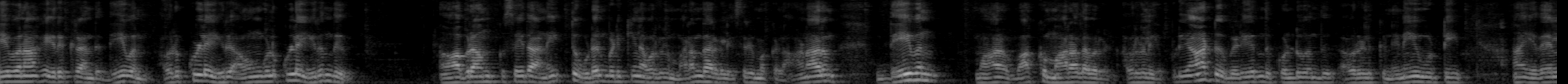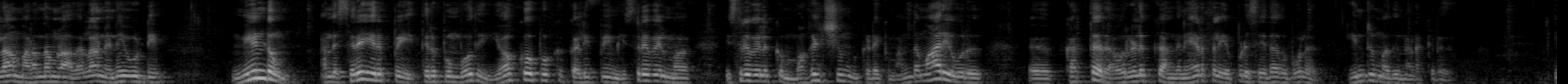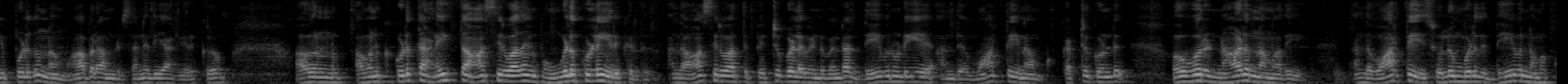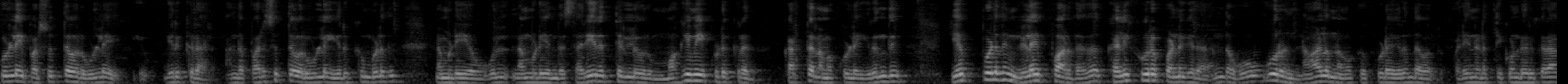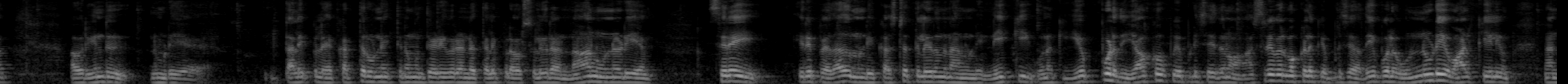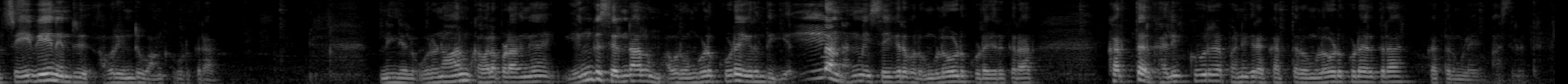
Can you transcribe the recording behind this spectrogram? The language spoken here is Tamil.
தேவனாக இருக்கிற அந்த தேவன் அவருக்குள்ளே இரு அவங்களுக்குள்ளே இருந்து ஆபிராமுக்கு செய்த அனைத்து உடன்படிக்கையும் அவர்கள் மறந்தார்கள் இஸ்ரேல் மக்கள். ஆனாலும் தேவன் மா வாக்கு மாறாதவர்கள். அவர்களை எப்படியாட்டு வெளியிருந்து கொண்டு வந்து அவர்களுக்கு நினைவூட்டி ஆ, எதையெல்லாம் மறந்தோம்னா அதெல்லாம் நினைவூட்டி. மீண்டும் அந்த சிறையிருப்பை திருப்பும்போது யாக்கோப்புக்கு கழிப்பையும் இஸ்ரேவேல் ம இஸ்ரேவேலுக்கு மகிழ்ச்சியும் கிடைக்கும். அந்த மாதிரி ஒரு கர்த்தர் அவர்களுக்கு அந்த நேரத்தில் எப்படி செய்தது போல இன்றும் அது நடக்கிறது. இப்பொழுதும் நாம் ஆபராமுடைய சன்னதியாக இருக்கிறோம். அவன் அவனுக்கு கொடுத்த அனைத்து ஆசீர்வாதம் இப்போ உங்களுக்குள்ளேயும் இருக்கிறது. அந்த ஆசீர்வாதத்தை பெற்றுக்கொள்ள வேண்டும் என்றால் தேவனுடைய அந்த வார்த்தையை நாம் கற்றுக்கொண்டு ஒவ்வொரு நாளும் நாம் அதை அந்த வார்த்தையை சொல்லும் பொழுது தேவன் நமக்குள்ளே பரிசுத்தவர் உள்ளே இருக்கிறார். அந்த பரிசுத்தவர் உள்ளே இருக்கும் பொழுது நம்முடைய உள் நம்முடைய இந்த சரீரத்தில் ஒரு மகிமை கொடுக்கிற கர்த்தர் நமக்குள்ளே இருந்து எப்பொழுதும் இழைப்பார் அதாவது கலிகூற பண்ணுகிறார் அந்த ஒவ்வொரு நாளும் நமக்கு கூட இருந்து அவர் வழிநடத்தி கொண்டிருக்கிறார். அவர் இன்று நம்முடைய தலைப்பில் கர்த்தர் உன்னை தினமும் தெளிவர் என்ற தலைப்பில் அவர் சொல்கிறார் நான் உன்னுடைய சிறை இருப்பேன். அதாவது உன்னுடைய கஷ்டத்திலிருந்து நான் உன்னை நீக்கி உனக்கு எப்பொழுது யாக்கோப்பு எப்படி செய்தனோ ஆசிரியர் மக்களுக்கு எப்படி செய்த அதே போல உன்னுடைய வாழ்க்கையிலும் நான் செய்வேன் என்று அவர் இன்று வாங்க கொடுக்கிறார். நீங்கள் ஒரு நாளும் கவலைப்படாதுங்க. எங்கு சென்றாலும் அவர் உங்களுக்கு கூட இருந்து எல்லா நன்மை செய்கிறவர் உங்களோடு கூட இருக்கிறார். கர்த்தர் களி கூற பண்ணுகிற கர்த்தர் உங்களோடு கூட இருக்கிறார். கர்த்தர் உங்களை ஆசீர்வதித்தார்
